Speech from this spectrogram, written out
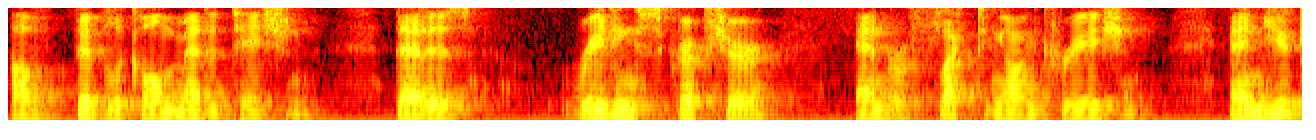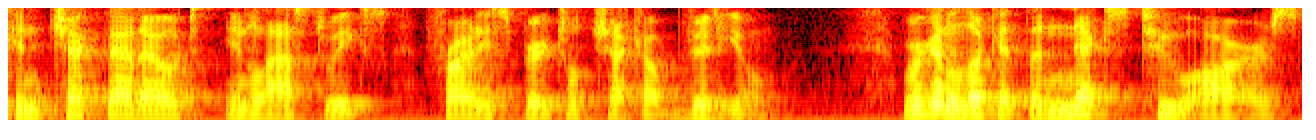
of biblical meditation that is, reading scripture and reflecting on creation. And you can check that out in last week's Friday Spiritual Checkup video. We're going to look at the next two R's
